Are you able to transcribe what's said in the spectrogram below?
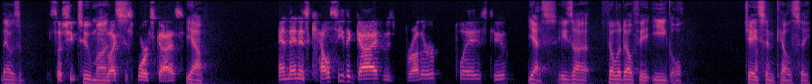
That was, So she Two She likes the sports guys. yeah, And then is Kelce the guy whose brother plays too? yes, he's a Philadelphia Eagle, Jason Kelce.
